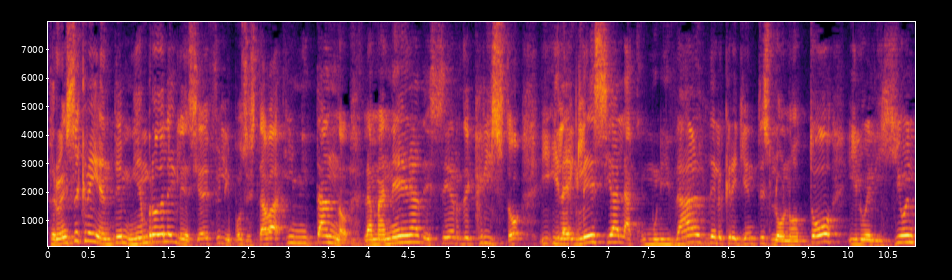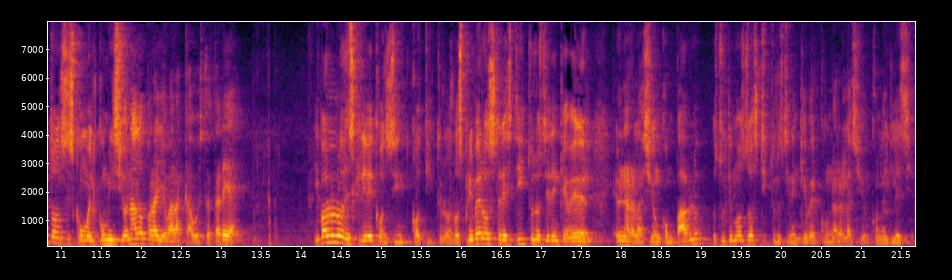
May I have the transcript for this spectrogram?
Pero ese creyente, miembro de la iglesia de Filipos, estaba imitando la manera de ser de Cristo y, la iglesia, la comunidad de los creyentes lo notó y lo eligió entonces como el comisionado para llevar a cabo esta tarea. Y Pablo lo describe con cinco títulos. Los primeros tres títulos tienen que ver en una relación con Pablo, los últimos dos títulos tienen que ver con una relación con la iglesia.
